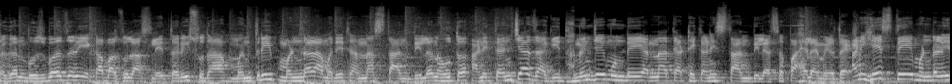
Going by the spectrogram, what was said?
छगन भुजबळ जरी एका बाजूला असले तरी सुद्धा मंत्री मंडळामध्ये त्यांना स्थान दिलं नव्हतं. आणि त्यांच्या जागी धनंजय मुंडे यांना त्या ठिकाणी स्थान दिल्याचं पाहायला मिळतंय. आणि हेच ते मंडळी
